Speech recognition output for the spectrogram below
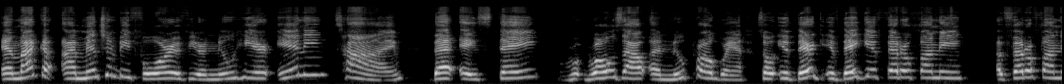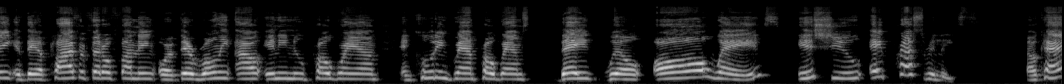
And like I mentioned before, if you're new here, any time that a state rolls out a new program, so if they're if they get federal funding, a federal funding, if they apply for federal funding, or if they're rolling out any new program, including grant programs, they will always issue a press release. Okay.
